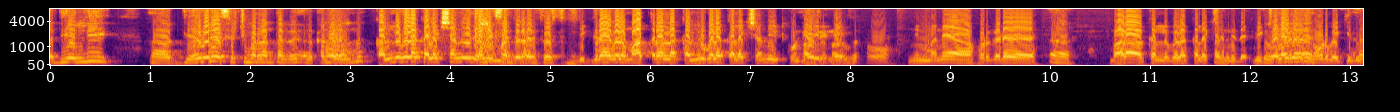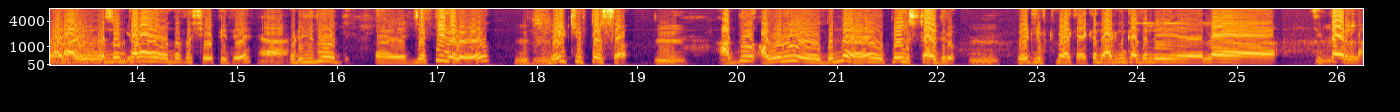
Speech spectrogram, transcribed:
ನದಿಯಲ್ಲಿ ದೇವರೇ ಸೃಷ್ಟಿ ಮಾಡಿದಂತ ಕಲ್ಲುಗಳನ್ನು ಕಲ್ಲುಗಳ ಕಲೆಕ್ಷನ್ ಇದೆ. ವಿಗ್ರಹಗಳು ಮಾತ್ರ ಅಲ್ಲ ಕಲ್ಲುಗಳ ಕಲೆಕ್ಷನ್ ಇಟ್ಕೊಂಡಿದ್ದೀರಿ. ನಿಮ್ ಮನೆಯ ಹೊರಗಡೆ ಬಹಳ ಕಲ್ಲುಗಳ ಕಲೆಕ್ಷನ್ ಇದೆ. ನೋಡ್ಬೇಕು ಇದು ಒಂದೊಂದ್ ತರ. ಒಂದೊಂದ್ ಶೇಪ್ ಇದೆ. ನೋಡಿ ಇದು ಜಟ್ಟಿಗಳು ವೇಟ್ ಲಿಫ್ಟರ್ಸ್ ಅದು ಅವರು ಇದನ್ನ ಉಪಯೋಗಿಸ್ತಾ ಇದ್ರು. ವೇಟ್ ಲಿಫ್ಟ್ ಮಾಡಕ್ಕೆ. ಯಾಕಂದ್ರೆ ಆಗಿನ ಕಾಲದಲ್ಲಿ ಎಲ್ಲ ಸಿಗ್ತಾ ಇರಲಿಲ್ಲ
